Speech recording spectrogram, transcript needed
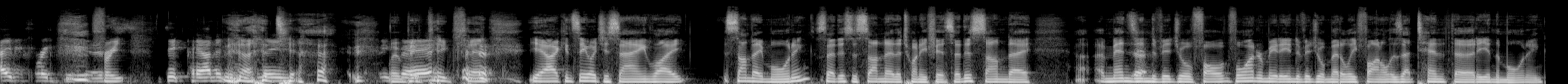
Maybe free tickets. Free- Dick Pound if it's me. Big We're fan. big, big fan. Yeah, I can see what you're saying. Like Sunday morning. So this is Sunday the 25th. So this Sunday, uh, a men's Yeah. individual 400 meter individual medley final is at 10:30 in the morning,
